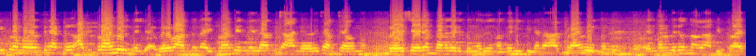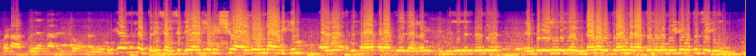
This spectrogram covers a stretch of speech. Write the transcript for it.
ഈ- പ്രമുഖർക്ക് രണ്ട് അഭിപ്രായം വരുന്നില്ല. ഇവരുടെ ഭാഗത്തുനിന്ന് അഭിപ്രായം വരുന്നില്ല എന്ന് ചാനലുകളിൽ ചർച്ചയാവുന്നു. പ്രേക്ഷകർ എന്താണ് കരുതുന്നത് എന്നൊക്കെ രീതിയിലാണ് അഭിപ്രായം വരുന്നത്. എന്താണ് ഇവരൊന്നും അഭിപ്രായപ്പെടാത്തത് എന്നാണ് എനിക്ക് തോന്നുന്നത്. എനിക്കറിയില്ല ഇത്രയും സെൻസിറ്റീവ് ആയിട്ടുള്ള ഇഷ്യൂ ആയതുകൊണ്ടായിരിക്കും അവർ അഭിപ്രായപ്പെടാത്തത്. കാരണം ഇതിൽ നിന്ന് രണ്ടുപേരിൽ നിന്ന് എന്താണ് അഭിപ്രായം വരാത്തത് മീഡിയ മൊത്തം ചോദിക്കുന്നുണ്ട്.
